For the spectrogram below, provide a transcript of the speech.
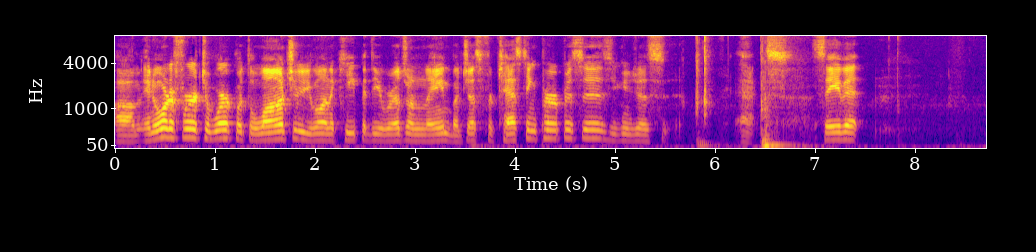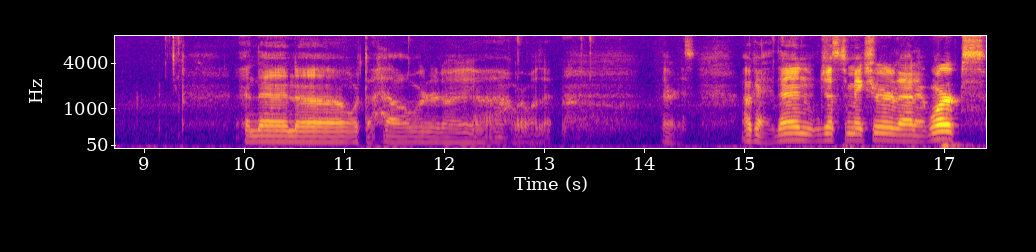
um, in order for it to work with the launcher you want to keep it the original name but just for testing purposes you can just X. Save it. And then uh, what the hell where did I uh, where was it? There it is Okay, then just to make sure that it works,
